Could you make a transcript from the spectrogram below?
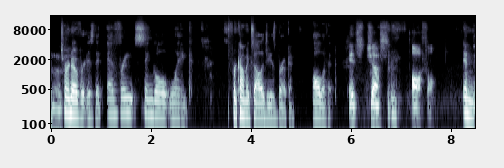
Mm. turnover is that every single link for Comixology is broken, all of it, It's just awful. and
